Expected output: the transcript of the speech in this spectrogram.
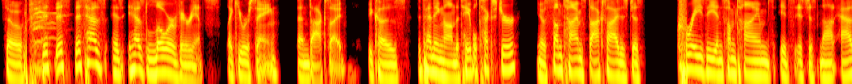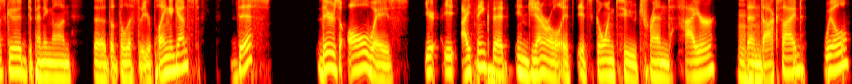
So this this this has, has it has lower variance, like you were saying, than Dockside because depending on the table texture, you know, sometimes Dockside is just crazy, and sometimes it's it's just not as good depending on the the, the list that you're playing against. This there's always you're, it, I think that in general it, it's going to trend higher than Dockside will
